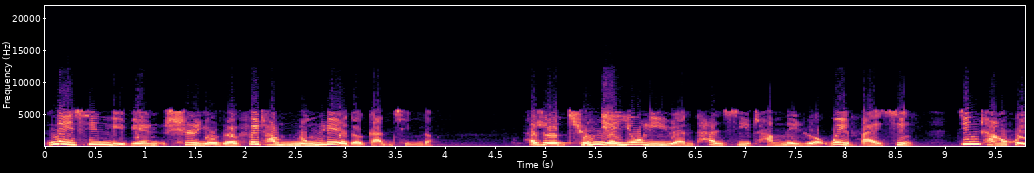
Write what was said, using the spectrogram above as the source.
内心里边是有着非常浓烈的感情的。他说：“穷年忧离原，叹息肠内热。为百姓，经常会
